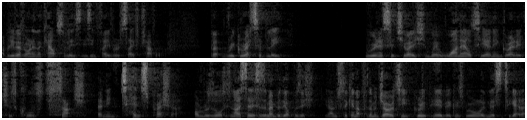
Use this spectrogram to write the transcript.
I believe everyone in the council is, is in favour of safe travel. But regrettably, we're in a situation where one LTN in Greenwich has caused such an intense pressure on resources. And I say this as a member of the opposition. You know, I'm sticking up for the majority group here because we're all in this together.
